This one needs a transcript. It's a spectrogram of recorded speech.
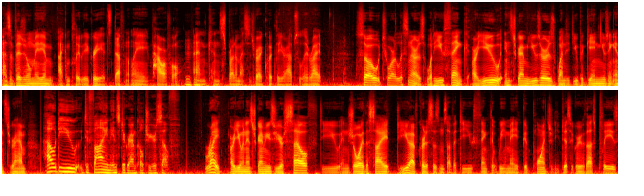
as a visual medium, I completely agree. It's definitely powerful mm-hmm. and can spread a message very quickly. You're absolutely right. So, to our listeners, what do you think? Are you Instagram users? When did you begin using Instagram? How do you define Instagram culture yourself? Right. Are you an Instagram user yourself? Do you enjoy the site? Do you have criticisms of it? Do you think that we made good points or do you disagree with us? Please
